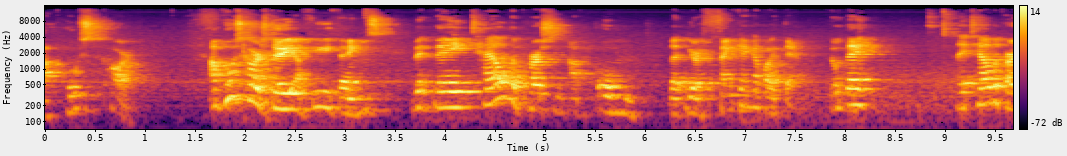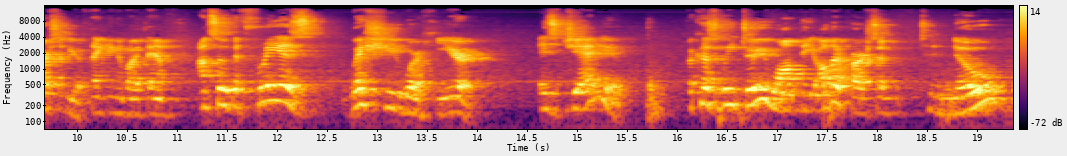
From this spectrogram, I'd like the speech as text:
a postcard. And postcards do a few things that they tell the person at home that you're thinking about them don't they? They tell the person you're thinking about them. And so the phrase, wish you were here, is genuine because we do want the other person to know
